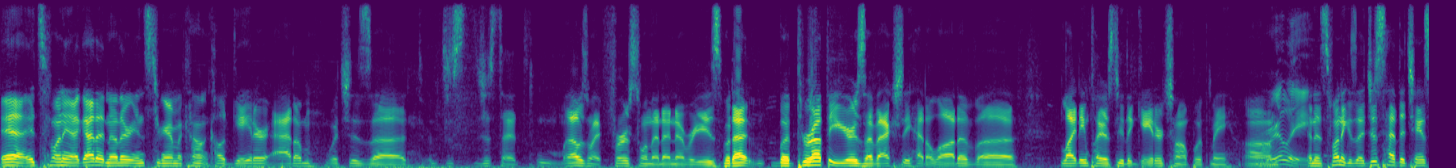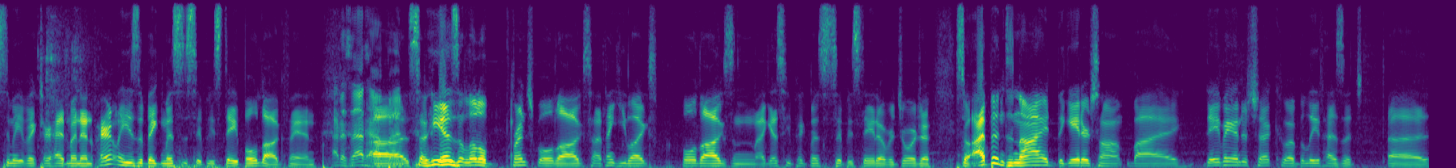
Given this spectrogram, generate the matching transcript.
Yeah, it's funny. I got another Instagram account called Gator Adam, which is uh, just just a that was my first one that I never used. But I but throughout the years, I've actually had a lot of uh, Lightning players do the Gator Chomp with me. Um, Really? And it's funny because I just had the chance to meet Victor Hedman, and apparently he's a big Mississippi State Bulldog fan. How does that happen? Uh, so he is a little French bulldog. So I think he likes bulldogs, and I guess he picked Mississippi State over Georgia. So I've been denied the Gator Chomp by Dave Andreychuk, who I believe has a uh,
